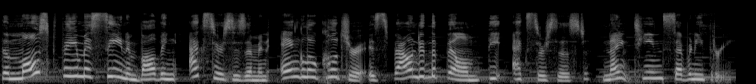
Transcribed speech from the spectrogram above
the most famous scene involving exorcism in Anglo culture is found in the film The Exorcist, 1973?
